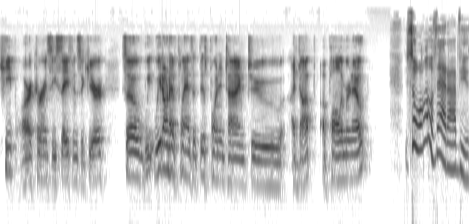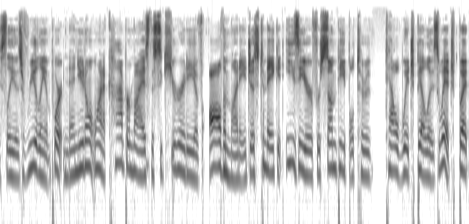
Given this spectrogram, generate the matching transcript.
keep our currency safe and secure. So we, we don't have plans at this point in time to adopt a polymer note. So, all of that obviously is really important, and you don't want to compromise the security of all the money just to make it easier for some people to tell which bill is which. But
